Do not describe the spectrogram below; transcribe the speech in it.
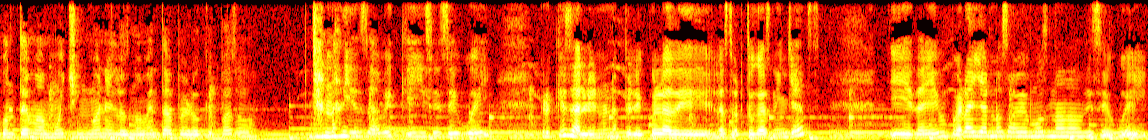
fue un tema muy chingón en los 90, pero ¿qué pasó? Ya nadie sabe qué hizo ese güey. Creo que salió en una película de las tortugas ninjas. Y de ahí en fuera ya no sabemos nada de ese güey.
